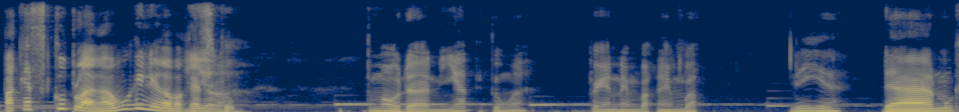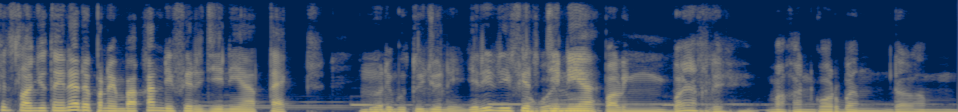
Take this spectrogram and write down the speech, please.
Pakai scoop lah, nggak mungkin ya nggak pakai Iyalah. scoop. Itu mah udah niat itu mah. Pengen nembak-nembak. Iya. Dan mungkin selanjutnya ini ada penembakan di Virginia Tech Hmm. 2007 nih. Jadi di gue Virginia ini paling banyak deh makan korban dalam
